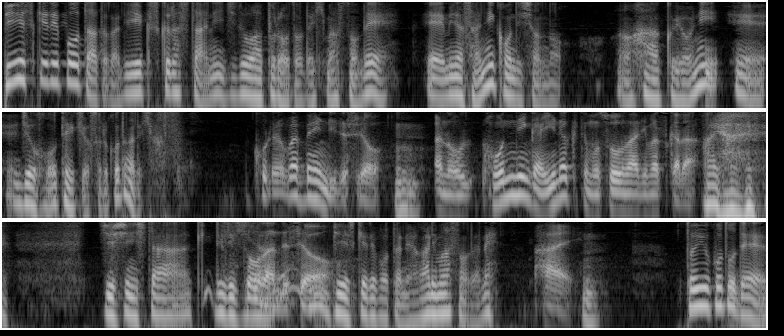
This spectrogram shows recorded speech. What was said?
PSK レポーターとか DX クラスターに自動アップロードできますので、えー、皆さんにコンディションの把握用に、えー、情報を提供することができます。これは便利ですよ。うん。あの、本人がいなくてもそうなりますから。はいはい。受信した履歴が PSK レポートに上がりますのでね。はい。うん。ということで、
